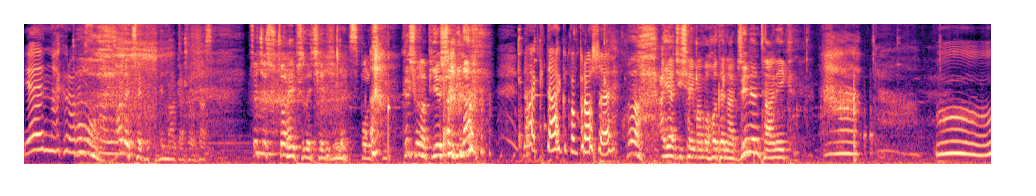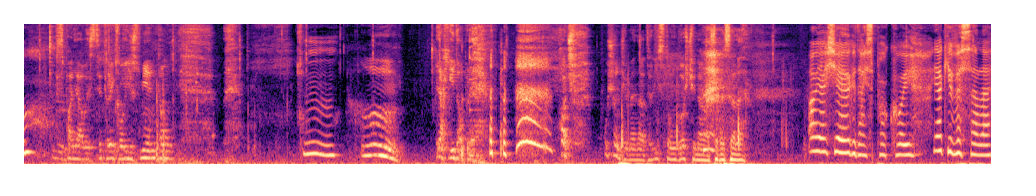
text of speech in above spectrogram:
jednak robi swoje. ale czego ty wymagasz od nas? Przecież wczoraj przylecieliśmy z Polski. Krysiu, napijesz się wina? Tak, tak, poproszę. A ja dzisiaj mam ochotę na gin and tonic. Wspaniały z cytrynką i z miętą. Mmm, jaki dobry. Chodź, usiądziemy nad listą gości na nasze wesele. O Jasiek, daj spokój. Jakie wesele.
